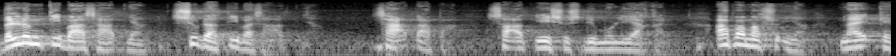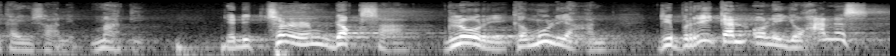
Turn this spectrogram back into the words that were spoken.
Belum tiba saatnya, sudah tiba saatnya. Saat apa? Saat Yesus dimuliakan. Apa maksudnya? Naik ke kayu salib, mati. Jadi term doksa, glory, kemuliaan diberikan oleh Yohanes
